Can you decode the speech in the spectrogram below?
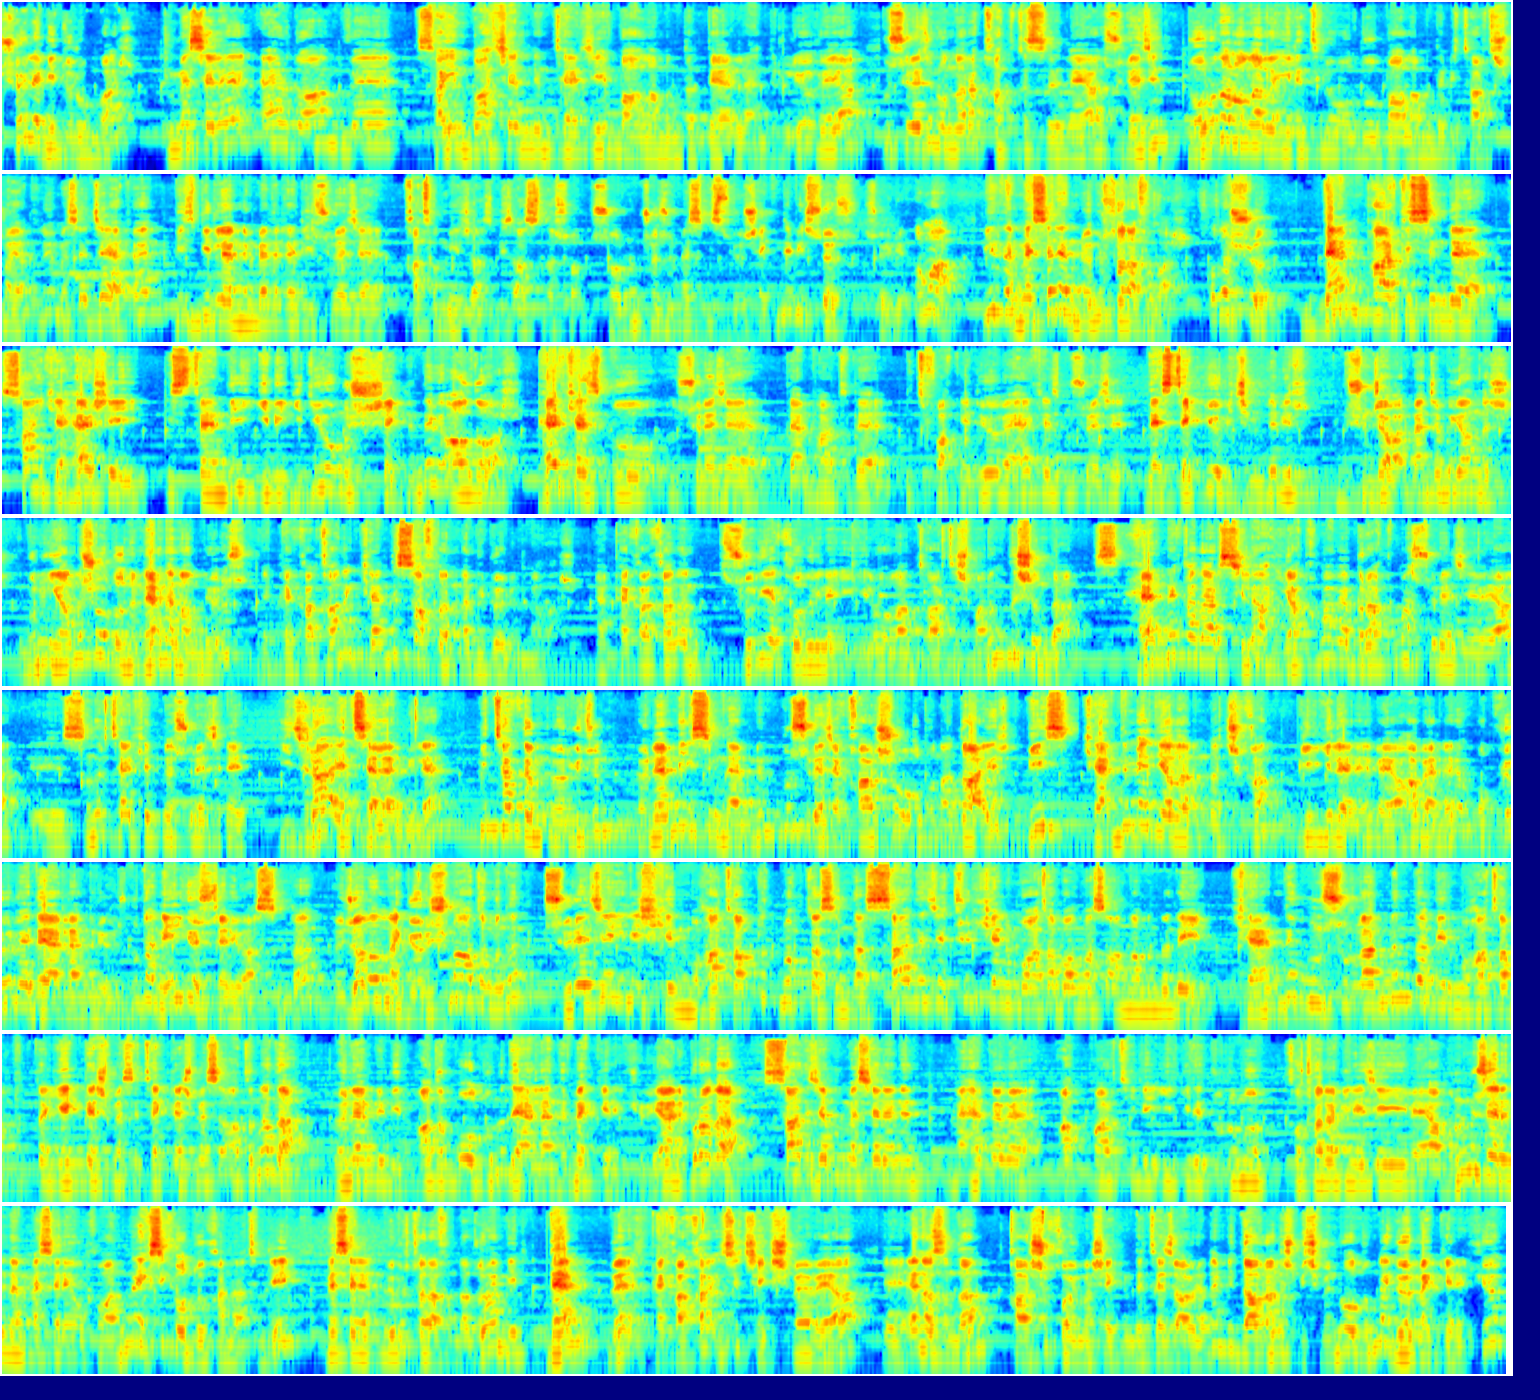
şöyle bir durum var. Mesele Erdoğan ve Sayın Bahçeli'nin tercihi bağlamında değerlendiriliyor veya bu sürecin onlara katkısı veya sürecin doğrudan onlarla ilintili olduğu bağlamında bir tartışma yapılıyor. Mesela CHP biz birilerinin belirlediği sürece katılmayacağız. Biz aslında so- sorunun çözülmesini istiyoruz şeklinde bir söz söylüyor. Ama bir de meselenin öbür tarafı var. O da şu. DEM partisinde sanki her şey istendiği gibi gidiyormuş şeklinde bir algı var. Herkes bu sürece DEM Parti'de ittifak ediyor ve herkes bu süreci destekliyor biçiminde bir düşünce var. Bence bu yanlış. Bunun yanlış olduğunu nereden anlıyoruz? E, PKK'nın kendi saflarında bir bölünme var. Yani PKK'nın Suriye koluyla ilgili olan tartışmanın dışında her ne kadar silah yakma ve bırakma süreci veya e, sınır terk etme sürecini icra etseler bile bir takım örgütün önemli isimlerinin bu sürece karşı olduğuna dair biz kendi medyalarında çıkan bilgileri veya haberleri okuyor ve değerlendiriyoruz. Bu da neyi gösteriyor aslında? Öcalan'la görüşme adımının sürece ilişkin muhataplık noktasında sadece Türkiye'nin muhatap olması anlamında değil, kendi unsurlarının da bir muhataplıkta yekleşmesi, tekleşmesi adına da önemli bir adım olduğunu değerlendirmek gerekiyor. Yani burada sadece bu meselenin MHP ve AK Parti ile ilgili durumu kotarabileceği veya bunun üzerinden meseleyi okumanın eksik olduğu kanaatindeyim. Meselenin öbür tarafında duran bir DEM ve PKK içi çekişme veya e, en azından karşı koyma şeklinde tezahür eden bir davranış biçiminin olduğunu da görmek gerekiyor.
